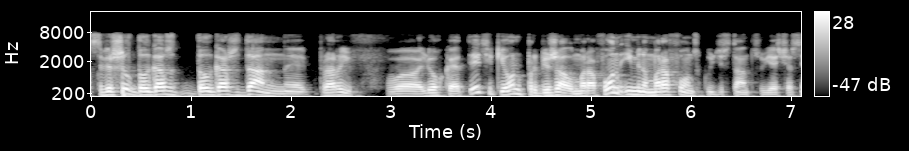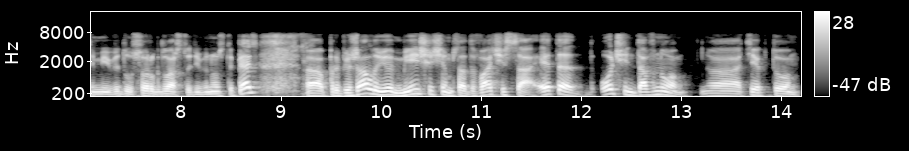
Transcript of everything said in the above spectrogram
совершил долгожданный прорыв в легкой атлетике. Он пробежал марафон, именно марафонскую дистанцию, я сейчас имею в виду 42-195, а, пробежал ее меньше, чем за два часа. Это очень давно те, кто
